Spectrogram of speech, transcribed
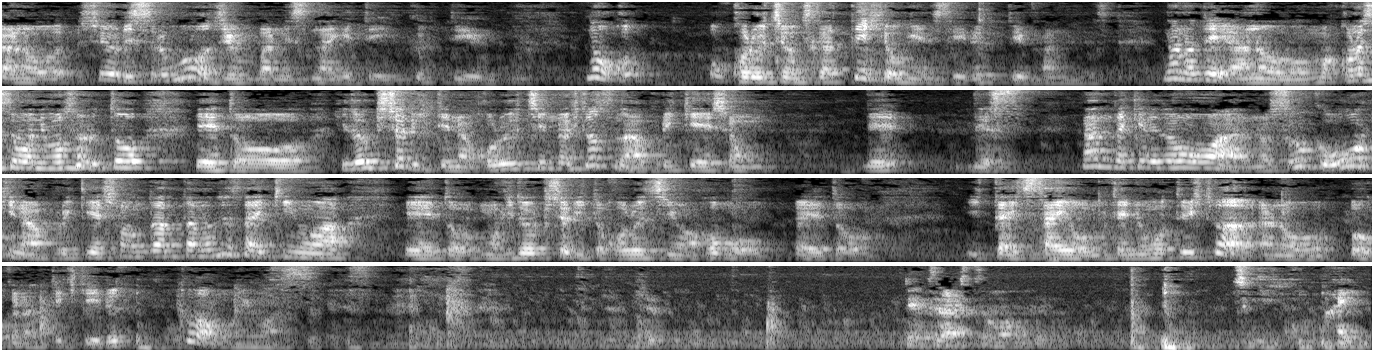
あの処理するものを順番につなげていくっていうのをここれうちを使って表現しているっていう感じです。なので、あのまあ、この質問に戻ると、えと、非同期処理っていうのはこれうちの一つのアプリケーションでです。なんだけれども、まあ、あのすごく大きなアプリケーションだったので、最近は、えと、もう非同期処理とコルチンはほぼ、えっ、ー、と、1対1対応みたいに思っている人は、あの、多くなってきているとは思います。別な質問次。はい。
